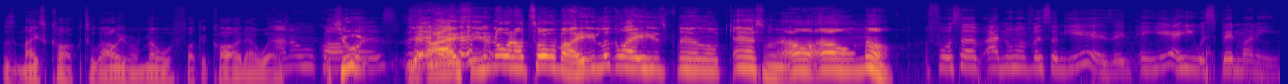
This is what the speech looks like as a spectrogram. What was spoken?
It was a nice car too. I don't even remember what fucking car that was. I know who called you- was. Yeah, I see. You know what I'm talking about. He looked like he's spending a little cash on it. I don't, I don't know. for some I knew him for some years and, and yeah he would spend money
